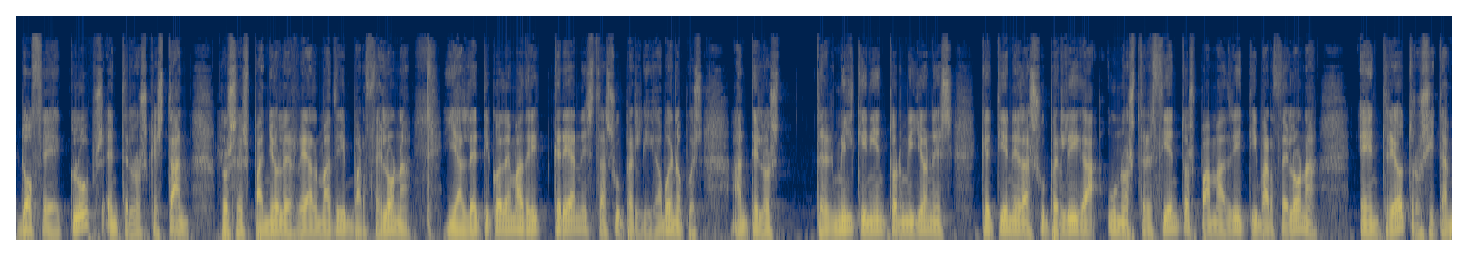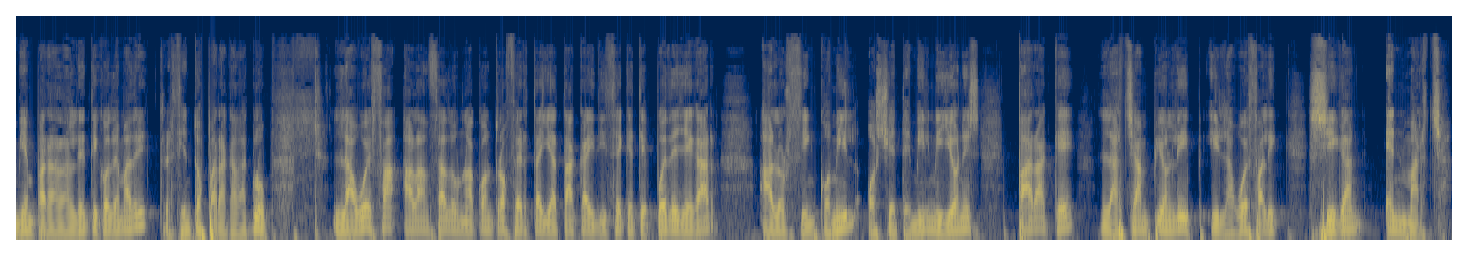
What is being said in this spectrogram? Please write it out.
12 eh, clubes, entre los que están los españoles Real Madrid, Barcelona y Atlético de Madrid, crean esta Superliga. Bueno, pues ante los 3.500 millones que tiene la Superliga, unos 300 para Madrid y Barcelona, entre otros, y también para el Atlético de Madrid, 300 para cada club. La UEFA ha lanzado una contraoferta y ataca y dice que te puede llegar a los 5.000 o 7.000 millones para que la Champions League y la UEFA League sigan en marcha.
